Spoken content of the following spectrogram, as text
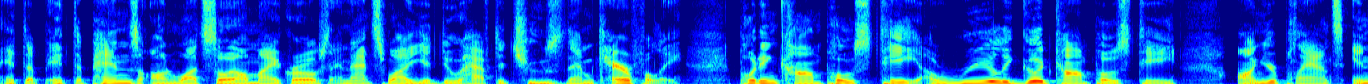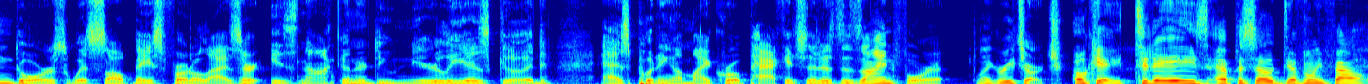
It, de- it depends on what soil microbes, and that's why you do have to choose them carefully. Putting compost tea, a really good compost tea, on your plants indoors with salt based fertilizer is not going to do nearly as good as putting a micro package that is designed for it like recharge. Okay, today's episode definitely felt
